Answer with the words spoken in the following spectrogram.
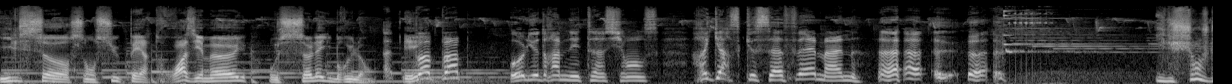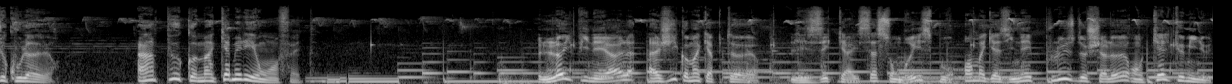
il sort son super troisième œil au soleil brûlant. Et... Pop, pop Au lieu de ramener ta science, regarde ce que ça fait, man Il change de couleur. Un peu comme un caméléon, en fait. L'œil pinéal agit comme un capteur. Les écailles s'assombrissent pour emmagasiner plus de chaleur en quelques minutes.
